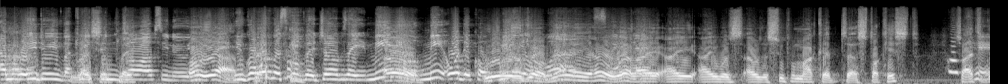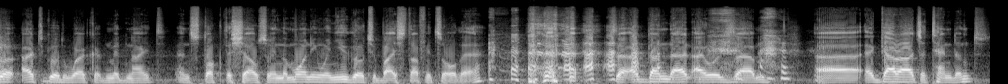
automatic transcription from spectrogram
I mean, were you doing vacation jobs? You know, oh yeah. You go work with some of the jobs, like me, oh, me, what they call menial job. Yeah, yeah, oh well, I, I, I was I was a supermarket uh, stockist. So I had to go. I had to go to work at midnight and stock the shelves. So in the morning, when you go to buy stuff, it's all there. so I've done that. I was um, uh, a garage attendant,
